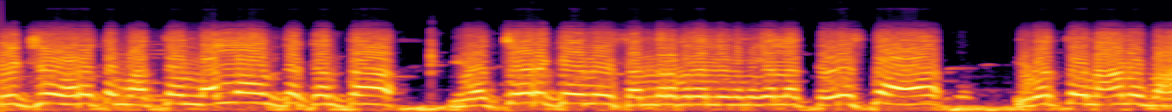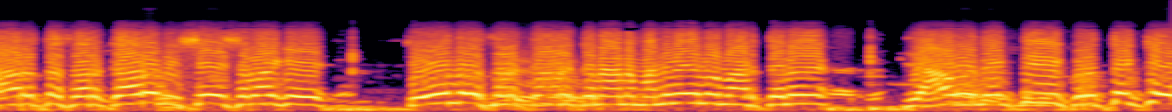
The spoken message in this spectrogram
ಭಿಕ್ಷೆ ಹೊರತು ಮತ್ತೊಂದಲ್ಲ ಅಂತಕ್ಕಂತ ಎಚ್ಚರಿಕೆಯನ್ನು ಸಂದರ್ಭದಲ್ಲಿ ನಿಮಗೆಲ್ಲ ತಿಳಿಸ್ತಾ ಇವತ್ತು ನಾನು ಭಾರತ ಸರ್ಕಾರ ವಿಶೇಷವಾಗಿ ಕೇಂದ್ರ ಸರ್ಕಾರಕ್ಕೆ ನಾನು ಮನವಿಯನ್ನು ಮಾಡ್ತೇನೆ. ಯಾವ ವ್ಯಕ್ತಿ ಈ ಕೃತ್ಯಕ್ಕೆ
